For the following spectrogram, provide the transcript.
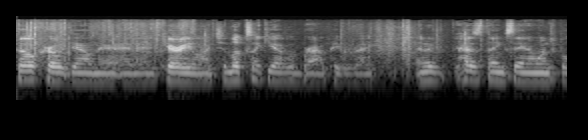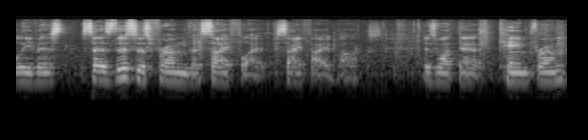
velcro it down there and then carry lunch. It looks like you have a brown paper bag. And it has a thing saying I want to believe it says this is from the sci-fi sci-fi box is what that came from.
